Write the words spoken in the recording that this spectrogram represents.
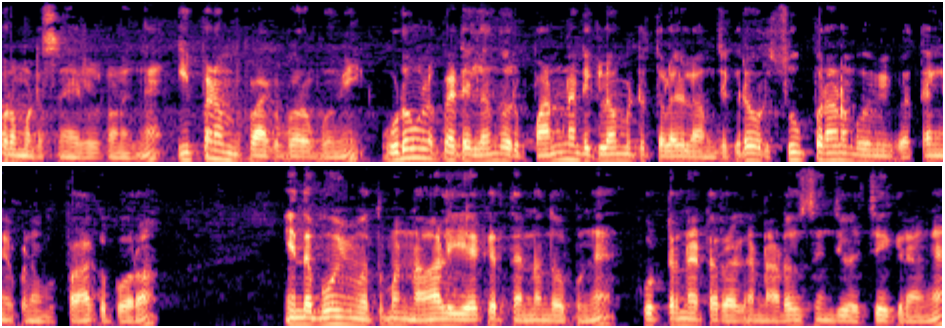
ப்ரொமோட்டர்ஸ் நேர்களுக்கு வணக்கங்க இப்போ நம்ம பார்க்க போகிற பூமி உடுமலைப்பேட்டையிலேருந்து ஒரு பன்னெண்டு கிலோமீட்டர் தொலைவில் அமைச்சிக்கிற ஒரு சூப்பரான பூமி பார்த்தாங்க இப்போ நம்ம பார்க்க போகிறோம் இந்த பூமி மொத்தமாக நாலு ஏக்கர் தென்னந்தோப்புங்க. குட்டநட்ட ரக நடவு செஞ்சு வச்சுருக்கிறாங்க.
